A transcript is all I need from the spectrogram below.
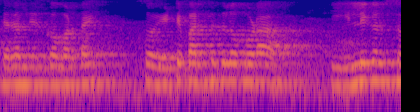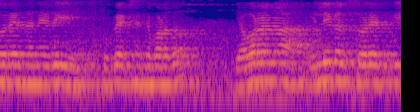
చర్యలు తీసుకోబడతాయి. సో ఎట్టి పరిస్థితుల్లో కూడా ఈ ఇల్లీగల్ స్టోరేజ్ అనేది ఉపేక్షించబడదు. ఎవరైనా ఇల్లీగల్ స్టోరేజ్కి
